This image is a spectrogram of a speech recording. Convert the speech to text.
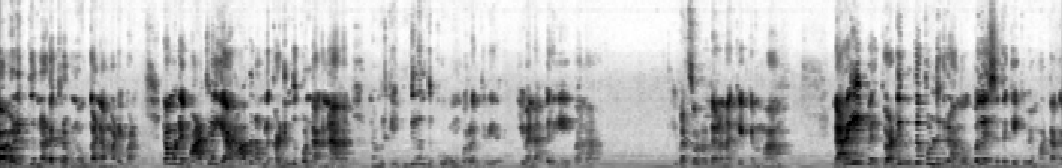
கவனித்து நடக்கிறவனோ கனமடைவான். நம்மளுடைய வாழ்க்கையில யாராவது நம்மளை கடிந்து கொண்டாங்கன்னா நம்மளுக்கு எங்கிருந்து கோவம் வரும் தெரியாது. இவனா பெரிய இவனா? இவன் சொல்றதெல்லாம் நான் கேட்கணுமா? நிறைய பேர் கடிந்து கொள்ளுகிற அந்த உபதேசத்தை கேட்கவே மாட்டாங்க.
